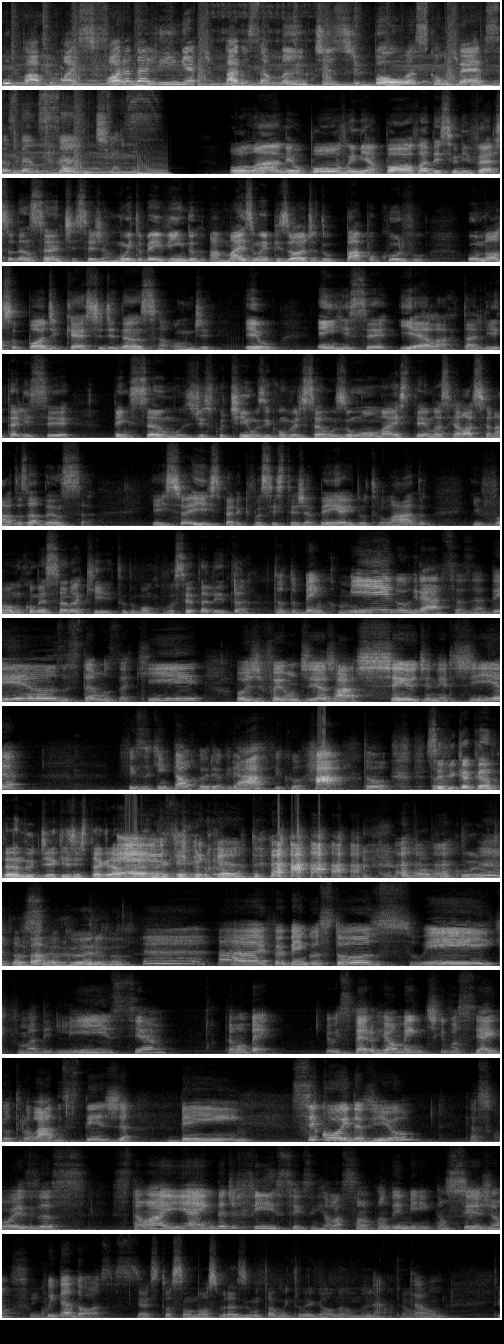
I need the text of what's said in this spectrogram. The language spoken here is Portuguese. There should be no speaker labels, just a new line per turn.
o papo mais fora da linha para os amantes de boas conversas dançantes.
Olá, meu povo e minha pova desse universo dançante. Seja muito bem-vindo a mais um episódio do Papo Curvo, o nosso podcast de dança, onde eu, Henri C e ela, Talita LC, pensamos, discutimos e conversamos um ou mais temas relacionados à dança. E é isso aí, espero que você esteja bem aí do outro lado. E vamos começando aqui. Tudo bom com você, Talita?
Tudo bem comigo, graças a Deus. Estamos aqui. Hoje foi um dia já cheio de energia. Fiz o quintal coreográfico. Ha! Tô, tô.
Você fica cantando o dia que a gente tá gravando
É, eu sempre canto.
O papo curvo, tá
o papo
certo.
curvo. Ai, foi bem gostoso. Suei, que foi uma delícia. Tamo bem. Eu espero realmente que você aí do outro lado esteja bem. Se cuida, viu? Que as coisas estão aí ainda difíceis em relação à pandemia. Então
Sim,
sejam
sim.
cuidadosos.
É, a situação do nosso Brasil não tá muito legal, não, né?
Não, então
